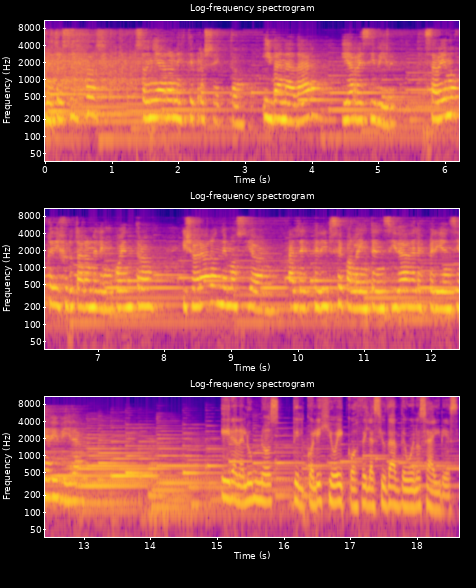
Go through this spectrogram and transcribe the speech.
Nuestros hijos soñaron este proyecto, iban a dar y a recibir. Sabemos que disfrutaron el encuentro y lloraron de emoción al despedirse por la intensidad de la experiencia vivida. Eran alumnos del Colegio Ecos de la ciudad de Buenos Aires.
